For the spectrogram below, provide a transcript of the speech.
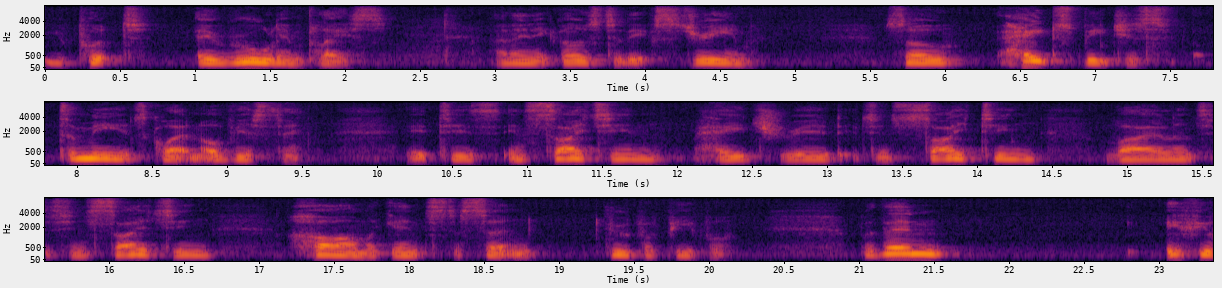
you put a rule in place and then it goes to the extreme so hate speech is, to me, it's quite an obvious thing. It is inciting hatred, it's inciting violence, it's inciting harm against a certain group of people. But then, if you're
